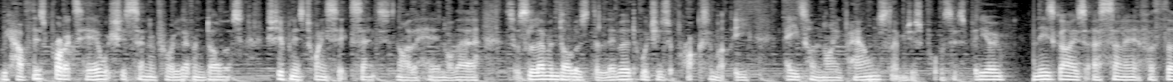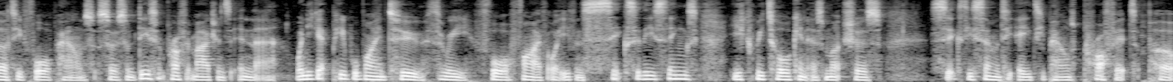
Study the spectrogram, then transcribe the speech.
we have this product here, which is selling for $11. Shipping is 26 cents. It's neither here nor there. So it's $11 delivered, which is approximately eight or nine pounds. Let me just pause this video. And these guys are selling it for £34, so some decent profit margins in there. When you get people buying two, three, four, five, or even six of these things, you can be talking as much as 60, 70, 80 pounds profit per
